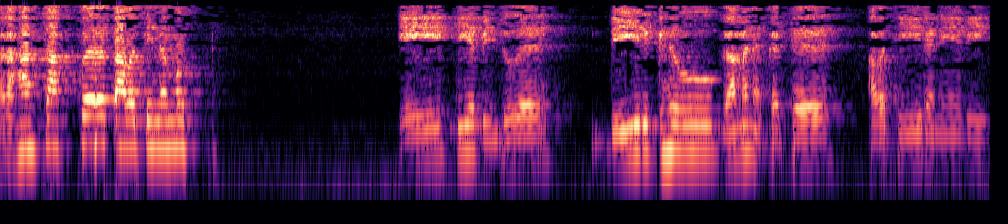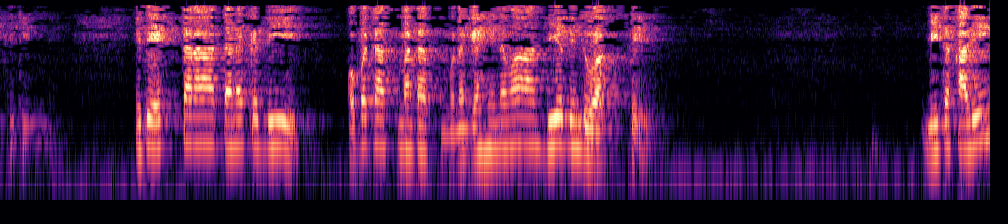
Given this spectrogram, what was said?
රහසක්ව පවතිනමුත් ඒ තිය බිඳුව දීර්ඝ වූ ගමනකට අවතීර්ණය වී සිටින්නේ ඉතින් එක්තරා තැනකදී ඔබටත් මටත් මුණ ගැහෙනවා දිය බිඳුවක්සේ. මීට කලින්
